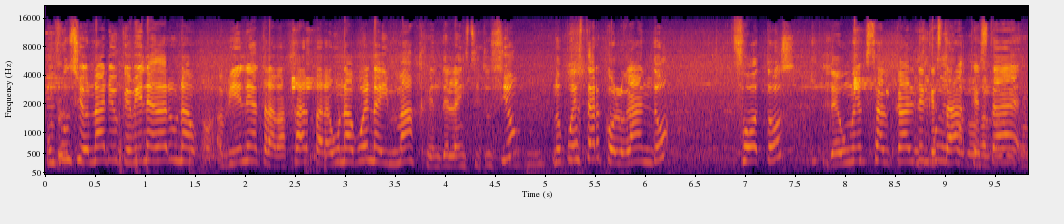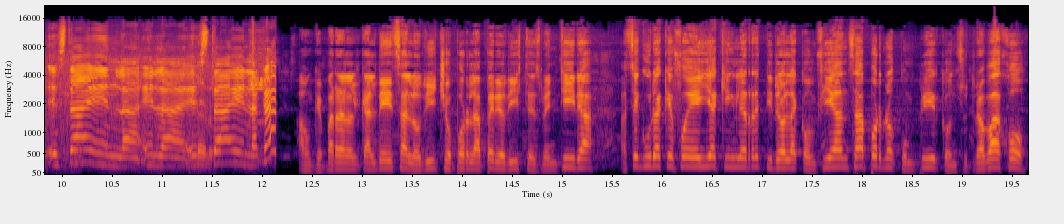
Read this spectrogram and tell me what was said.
Un funcionario que viene a dar una, viene a trabajar para una buena imagen de la institución, no puede estar colgando fotos de un exalcalde que está, que está, está en la, en la, está en la calle. Aunque para la alcaldesa lo dicho por la periodista es mentira, asegura que fue ella quien le retiró la confianza por no cumplir con su trabajo.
